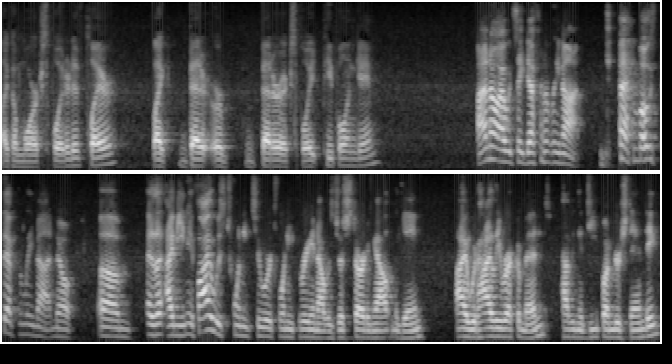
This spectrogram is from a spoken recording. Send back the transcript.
like a more exploitative player, like better or better exploit people in game? I know. I would say definitely not. Most definitely not. No. Um, as I mean, if I was 22 or 23 and I was just starting out in the game, I would highly recommend having a deep understanding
